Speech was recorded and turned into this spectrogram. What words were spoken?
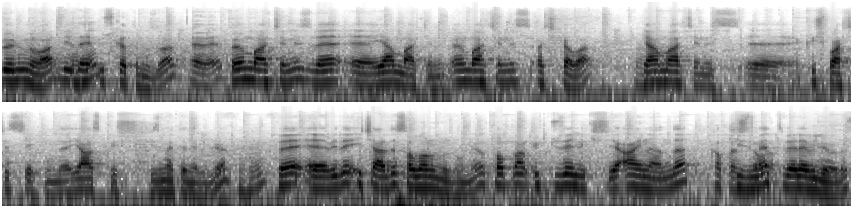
bölümü var. Bir de Hı hı. üst katımız var. Evet. Ön bahçemiz ve e, yan bahçemiz. Ön bahçemiz açık hava. Yan bahçemiz e, kış bahçesi şeklinde yaz kış hizmet edebiliyor. Ve e, bir de içeride salonumuz bulunuyor. Toplam 350 kişiye aynı anda Kapasite hizmet olarak. verebiliyoruz.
